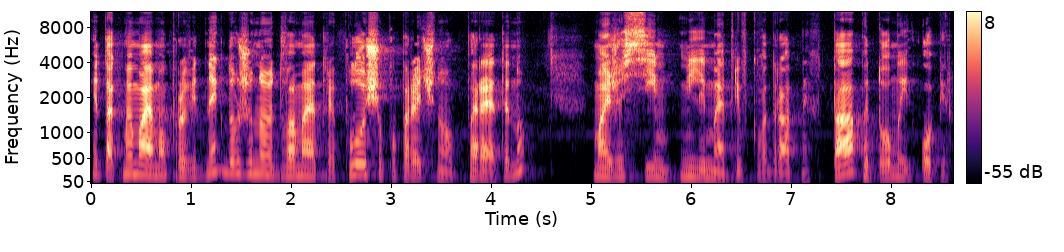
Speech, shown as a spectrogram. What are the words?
І так, ми маємо провідник довжиною 2 метри, площу поперечного перетину майже 7 мм квадратних та питомий опір.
